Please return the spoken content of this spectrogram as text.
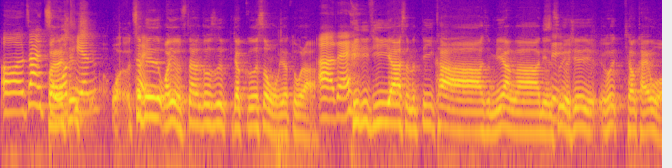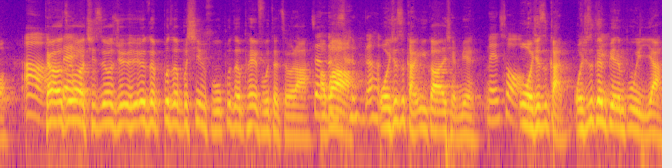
呃，在昨天，我这边网友当然都是比较歌颂我比较多啦。啊，对，PPT 啊，什么 D 卡啊，怎么样啊？脸书有些也会调侃我，啊，调侃之后，其实又觉得又不得不幸福，不得佩服的泽啦，好不好？我就是敢预告在前面，没错，我就是敢，我就是跟别人不一样，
